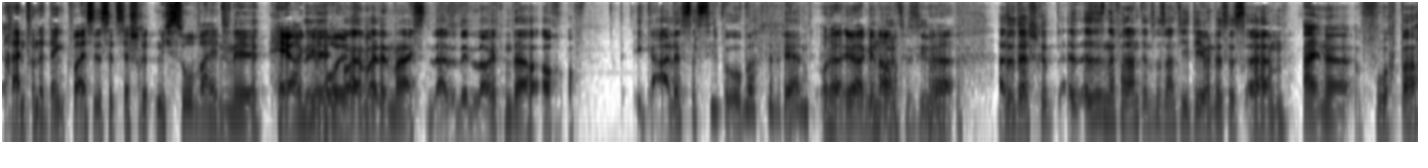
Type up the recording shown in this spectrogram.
rein von der Denkweise ist jetzt der Schritt nicht so weit Nee. hergeholt. Nee, vor allem, weil den meisten, also den Leuten da auch oft egal ist, dass sie beobachtet werden. Oder ja, genau. Ja. Also der Schritt, es ist eine verdammt interessante Idee und es ist ähm, eine furchtbar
